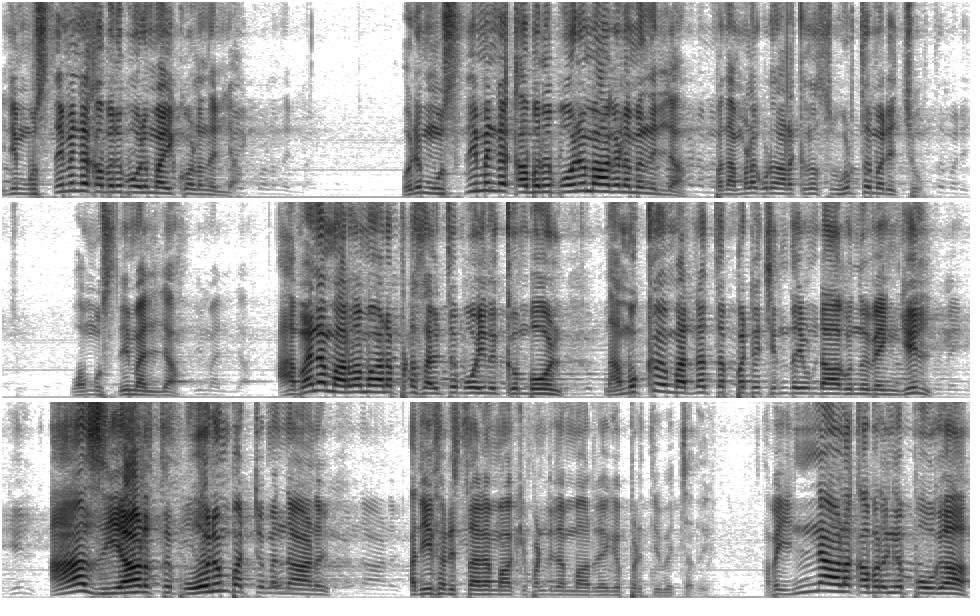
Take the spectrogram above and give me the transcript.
ഇനി മുസ്ലിമിന്റെ കബറ് പോലും ആയിക്കൊള്ളുന്നില്ല ഒരു മുസ്ലിമിന്റെ കബറ് പോലും ആകണമെന്നില്ല. അപ്പൊ നമ്മളെ കൂടെ നടക്കുന്ന സുഹൃത്ത് മരിച്ചു. ഓ മുസ്ലിം അല്ല അവനെ മറമാടപ്പെട്ട സ്ഥലത്ത് പോയി നിൽക്കുമ്പോൾ നമുക്ക് മരണത്തെപ്പറ്റി ചിന്തയുണ്ടാകുന്നുവെങ്കിൽ ആ സിയാർത്ത് പോലും പറ്റുമെന്നാണ് അതീസ് അടിസ്ഥാനമാക്കി പണ്ഡിതന്മാർ രേഖപ്പെടുത്തി വെച്ചത്. അപ്പൊ ഇന്ന ആളെ കബറിങ്ങ് പോവുക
